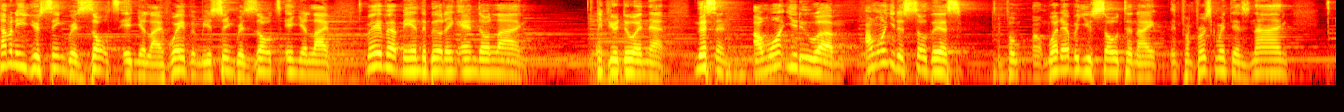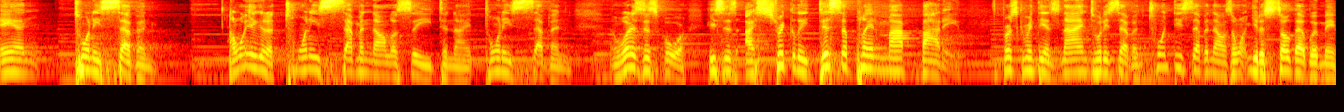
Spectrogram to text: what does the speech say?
How many of you are seeing results in your life? Wave at me. You're seeing results in your life. Wave at me in the building and online if you're doing that. Listen, I want you to um, I want you to sow this for whatever you sold tonight from 1 Corinthians 9 and 27. I want you to get a $27 seed tonight. 27. And what is this for? He says, I strictly discipline my body. 1 Corinthians 9 27. $27. I want you to sow that with me.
